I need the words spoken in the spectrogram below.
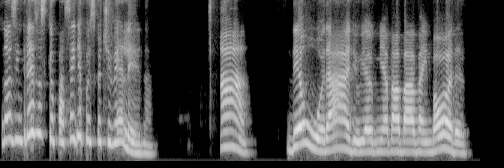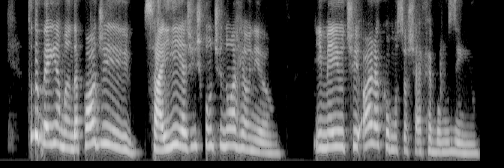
nas empresas que eu passei depois que eu tive a Helena. Ah, deu o horário e a minha babá vai embora. Tudo bem, Amanda, pode sair, a gente continua a reunião. E meio te, olha como o seu chefe é bonzinho.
